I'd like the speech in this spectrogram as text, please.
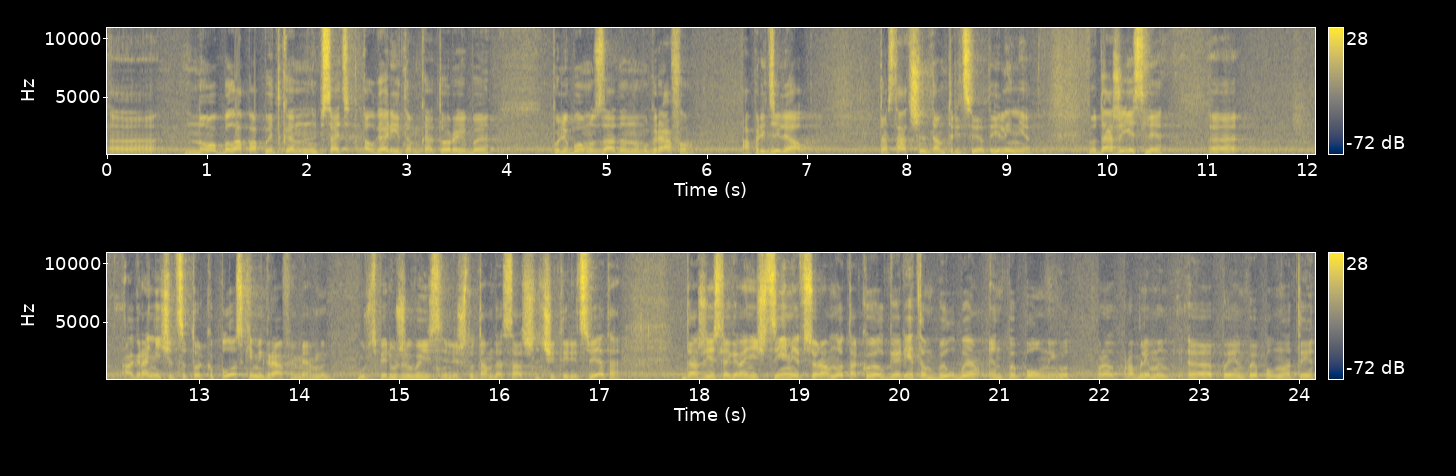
Э, но была попытка написать алгоритм, который бы по любому заданному графу определял, достаточно там три цвета или нет. Но даже если ограничиться только плоскими графами, мы теперь уже выяснили, что там достаточно 4 цвета, даже если ограничиться ими, все равно такой алгоритм был бы NP полный. Вот про проблема э, PNP полноты, э,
